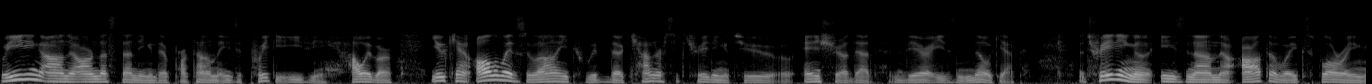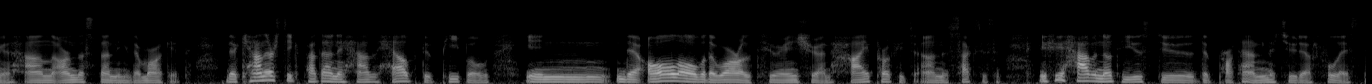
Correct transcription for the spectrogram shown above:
Reading and understanding the pattern is pretty easy. However, you can always learn it with the candlestick trading to ensure that there is no gap. Trading is an art of exploring and understanding the market. The candlestick pattern has helped people in the all over the world to ensure high profits and success. If you have not used the pattern to the fullest,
